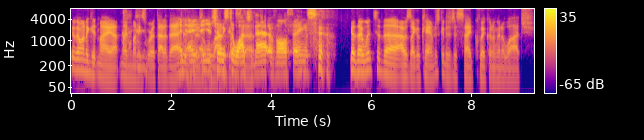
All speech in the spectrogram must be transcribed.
because I want to get my uh, my money's worth out of that. And, and, and you chose to watch stuff. that of all things. Because I went to the, I was like, okay, I'm just gonna decide quick what I'm gonna watch,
